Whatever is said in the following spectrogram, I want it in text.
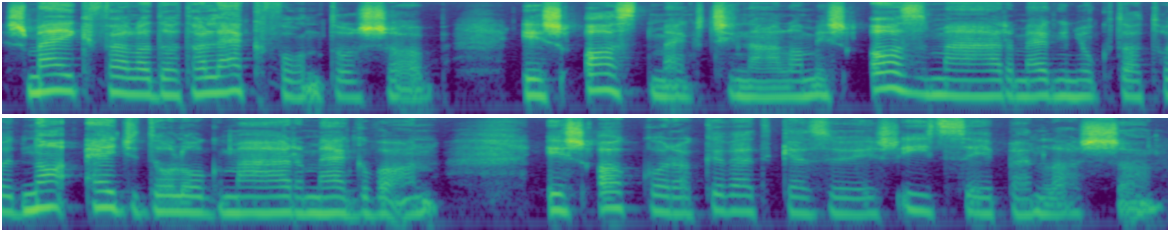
és melyik feladat a legfontosabb, és azt megcsinálom, és az már megnyugtat, hogy na, egy dolog már megvan, és akkor a következő, és így szépen lassan.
